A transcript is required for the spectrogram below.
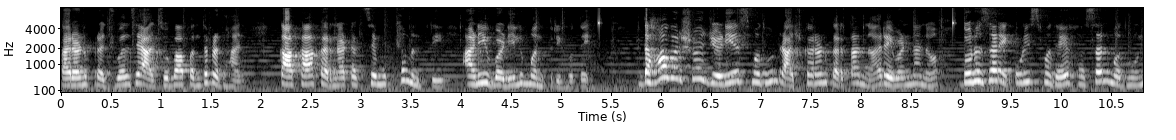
कारण प्रज्वलचे आजोबा पंतप्रधान काका कर्नाटकचे मुख्यमंत्री आणि वडील मंत्री होते. दहा वर्ष जेडीएस मधून राजकारण करताना रेवण्णानं दोन हजार एकोणीसमध्ये हसनमधून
